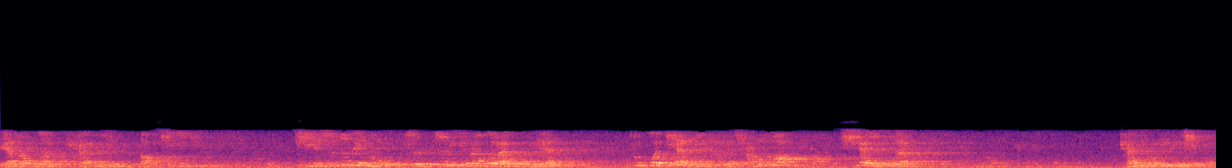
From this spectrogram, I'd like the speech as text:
联合国全民早期一级。其实质内容是致力于在未来五年，通过建立和强化现有的全球预警系统，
